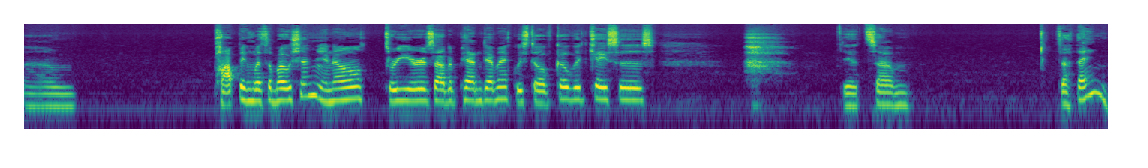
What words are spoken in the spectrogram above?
um, popping with emotion. You know, three years out of pandemic, we still have COVID cases. It's um, it's a thing.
